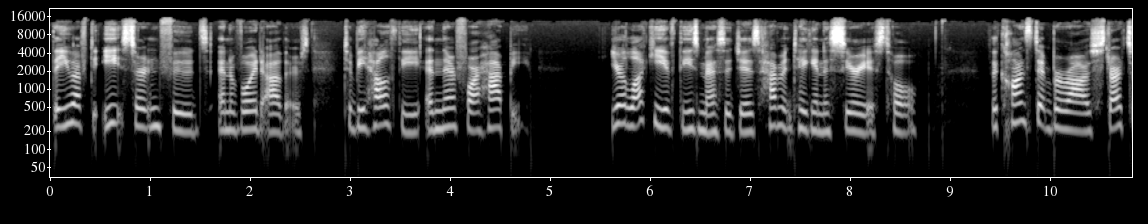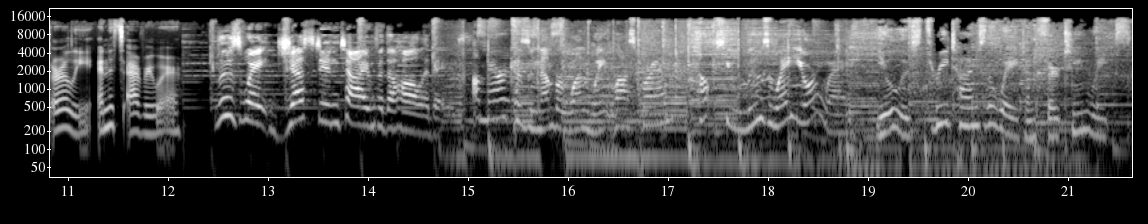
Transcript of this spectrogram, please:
that you have to eat certain foods and avoid others to be healthy and therefore happy. You're lucky if these messages haven't taken a serious toll. The constant barrage starts early and it's everywhere. Lose weight just in time for the holidays. America's number one weight loss brand helps you lose weight your way. You'll lose three times the weight in 13 weeks.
